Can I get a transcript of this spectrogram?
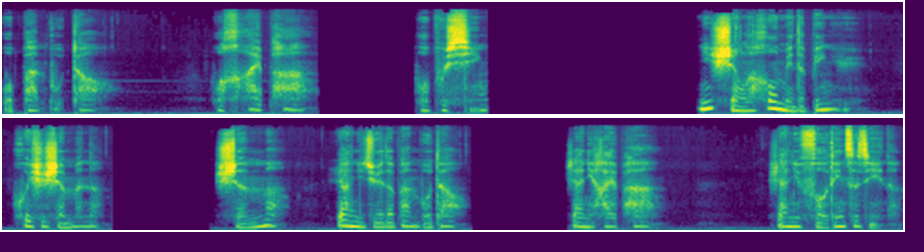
我办不到，我害怕，我不行。你省了后面的宾语，会是什么呢？什么让你觉得办不到，让你害怕，让你否定自己呢？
